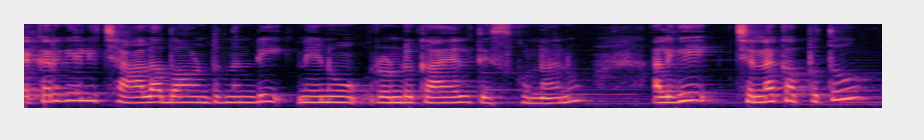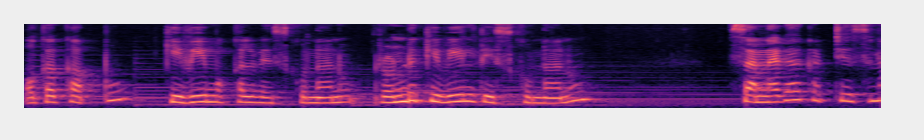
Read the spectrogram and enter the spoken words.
చక్కెరగేలి చాలా బాగుంటుందండి. నేను రెండు కాయలు తీసుకున్నాను. అలాగే చిన్న కప్పుతో ఒక కప్పు కివీ ముక్కలు వేసుకున్నాను. రెండు కివీలు తీసుకున్నాను. సన్నగా కట్ చేసిన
